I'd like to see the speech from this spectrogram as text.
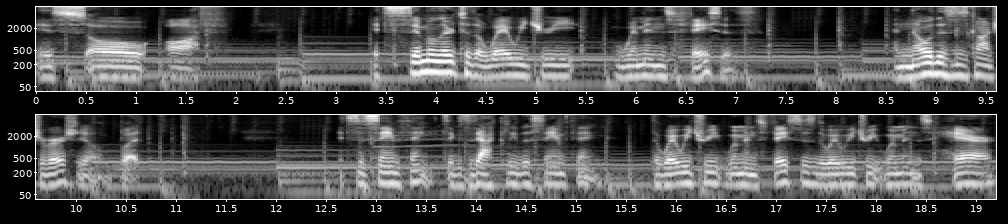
is so off. It's similar to the way we treat women's faces. And know this is controversial, but it's the same thing. It's exactly the same thing. The way we treat women's faces, the way we treat women's hair.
